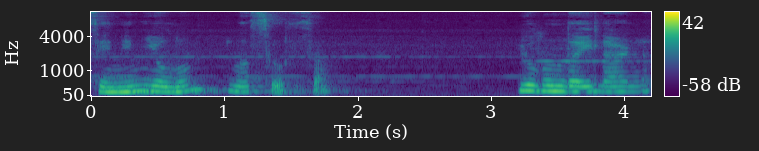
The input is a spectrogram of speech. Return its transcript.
senin yolun nasılsa, yolunda ilerle.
